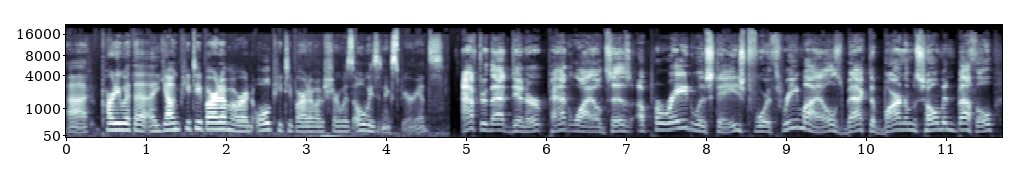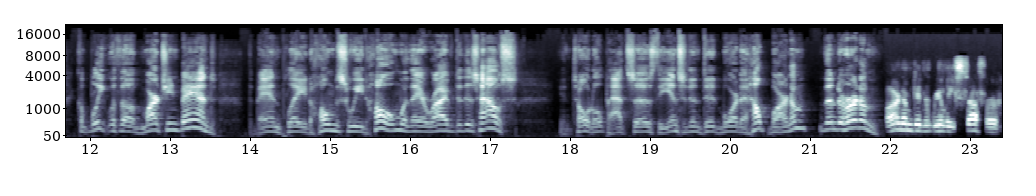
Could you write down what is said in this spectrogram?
Uh, party with a, a young P.T. Barnum or an old P.T. Barnum, I'm sure, was always an experience. After that dinner, Pat Wild says a parade was staged for three miles back to Barnum's home in Bethel, complete with a marching band. The band played Home Sweet Home when they arrived at his house. In total, Pat says the incident did more to help Barnum than to hurt him. Barnum didn't really suffer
